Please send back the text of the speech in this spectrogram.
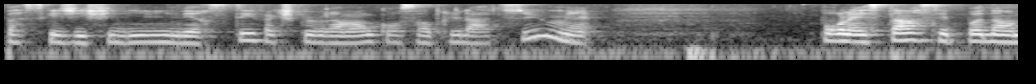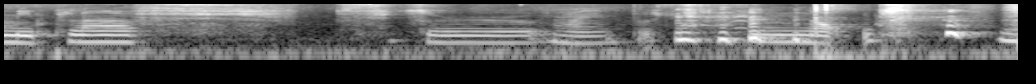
Parce que j'ai fini l'université. Fait que je peux vraiment me concentrer là-dessus. Mais pour l'instant, c'est pas dans mes plans f- futurs. Ouais. non. Non.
